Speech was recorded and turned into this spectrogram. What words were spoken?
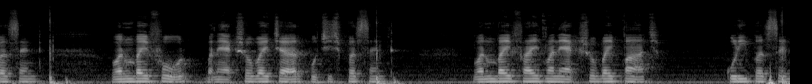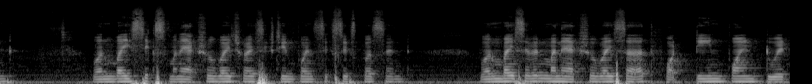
percent one by four মানে একশো বাই চার পঁচিশ পার্সেন্ট ওয়ান বাই ফাইভ মানে একশো বাই পাঁচ কুড়ি পার্সেন্ট ওয়ান বাই সিক্স মানে একশো বাই ছয় sixteen point six six percent one by seven মানে একশো বাই সাত fourteen point two eight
